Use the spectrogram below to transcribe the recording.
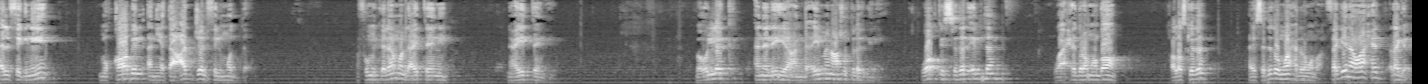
1000 جنيه مقابل أن يتعجل في المدة مفهوم الكلام ولا عيد تاني؟ نعيد تاني. بقول لك أنا ليا عند أيمن 10000 جنيه. وقت السداد إمتى؟ واحد رمضان. خلاص كده؟ هيسددهم واحد رمضان. فجينا واحد رجب.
